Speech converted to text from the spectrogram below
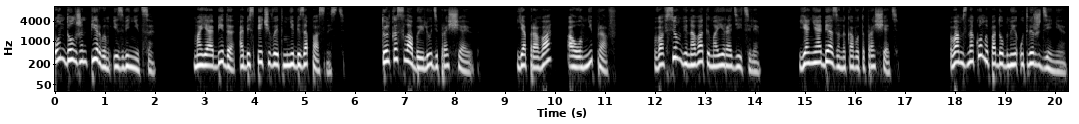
Он должен первым извиниться. Моя обида обеспечивает мне безопасность. Только слабые люди прощают. Я права, а он не прав. Во всем виноваты мои родители. Я не обязана кого-то прощать. Вам знакомы подобные утверждения?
